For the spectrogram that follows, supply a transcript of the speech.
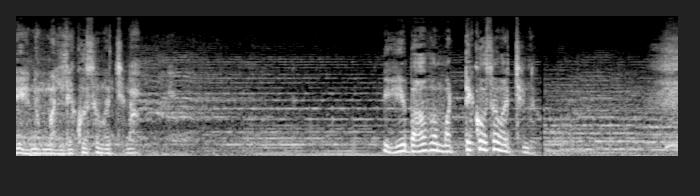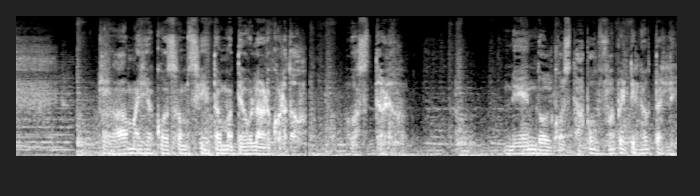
నేను మల్లి కోసం వచ్చిన ఈ బావ మట్టి కోసం వచ్చిండు? రామయ్య కోసం సీతమ్మ దేవులాడకూడదు. వస్తాడు. నేను దోలుకొస్తా. బొవ్వ పెట్టినవు తల్లి.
